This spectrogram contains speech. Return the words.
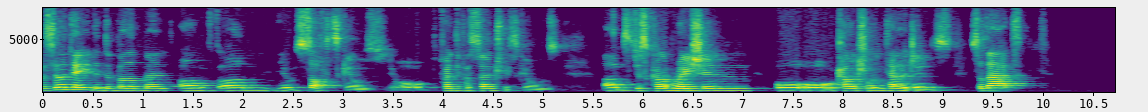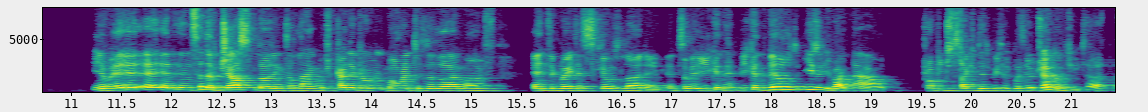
facilitate the development of um, you know, soft skills you know, or 21st century skills, um, such as collaboration or, or cultural intelligence, so that you know, instead of just learning the language, you kind of going more into the realm of integrated skills learning. And so you can you can build easily right now, probably just like you did with, with your German tutor.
